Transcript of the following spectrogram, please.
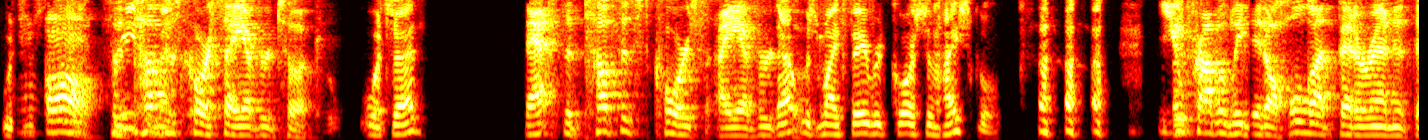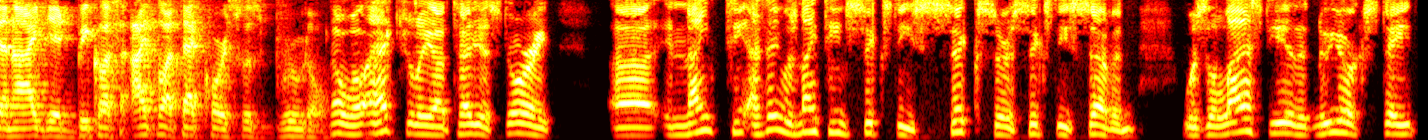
which was oh, the toughest course I ever took. What's that? That's the toughest course I ever that took. was my favorite course in high school. you probably did a whole lot better in it than I did because I thought that course was brutal. No, well, actually, I'll tell you a story. Uh, in 19, I think it was 1966 or 67 was the last year that New York State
